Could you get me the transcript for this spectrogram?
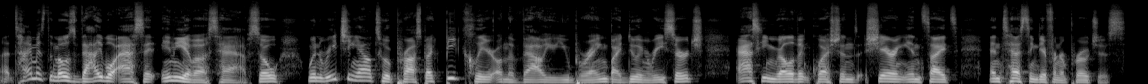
Uh, time is the most valuable asset any of us have. So, when reaching out to a prospect, be clear on the value you bring by doing research, asking relevant questions, sharing insights, and testing different approaches.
